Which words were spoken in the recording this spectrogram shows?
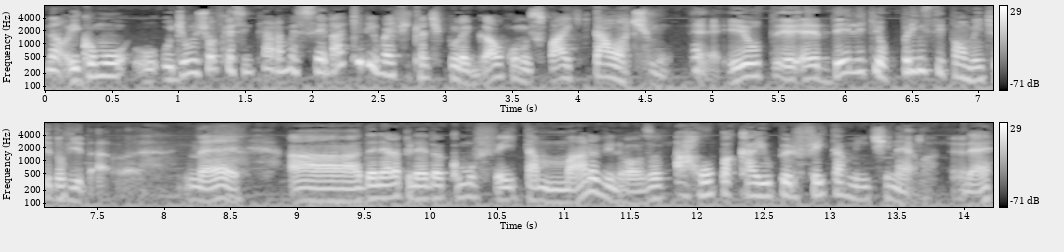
Não, e como o, John Cho fica assim, cara, mas será que ele vai ficar, tipo, legal como Spike? Tá ótimo. É, eu, é dele que eu principalmente duvidava. Né? A Daniela Pineda, como feita, maravilhosa. A roupa caiu perfeitamente nela, é. né?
